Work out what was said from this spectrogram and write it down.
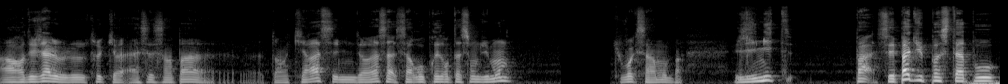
Alors déjà le, le truc assez sympa, euh, dans Akira, c'est mine de rien sa, sa représentation du monde. Tu vois que c'est un monde, bah, limite, pas, c'est pas du post-apo,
